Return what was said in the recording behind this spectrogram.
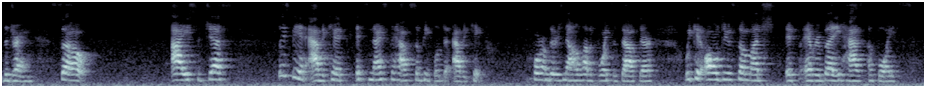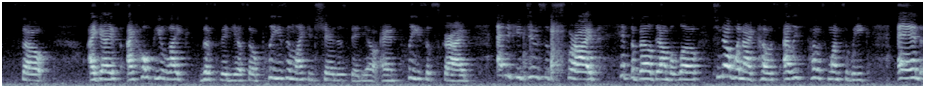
the drain. So I suggest please be an advocate. It's nice to have some people to advocate for them. There's not a lot of voices out there. We could all do so much if everybody has a voice. So, I guys, I hope you like this video. So please and like and share this video and please subscribe. And if you do subscribe, hit the bell down below to know when I post. I at least post once a week. And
